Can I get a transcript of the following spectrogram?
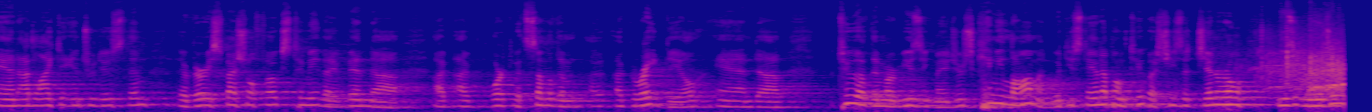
and I'd like to introduce them. They're very special folks to me. They've been, uh, I've, I've, worked with some of them a, a great deal, and uh, two of them are music majors. Kimmy Lawman, would you stand up on tuba? She's a general music major.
